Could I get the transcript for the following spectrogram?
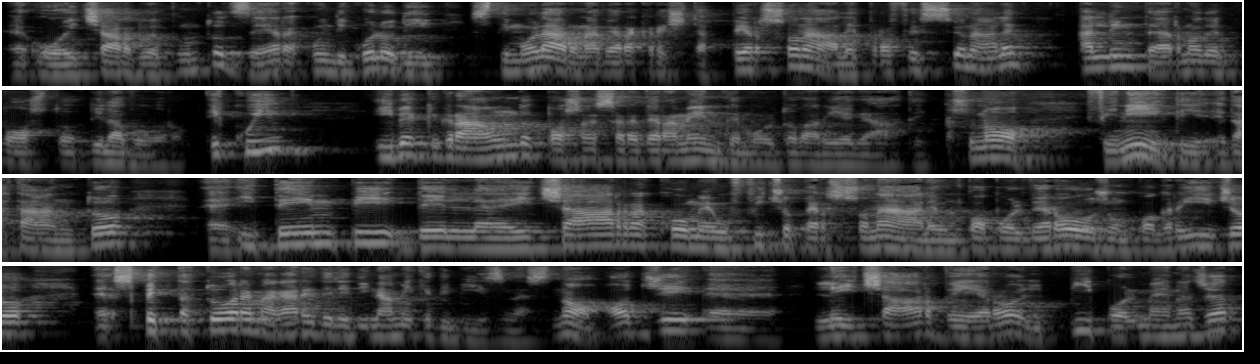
eh, o HR 2.0 è quindi quello di stimolare una vera crescita personale e professionale all'interno del posto di lavoro. E qui i background possono essere veramente molto variegati. Sono finiti e da tanto eh, i tempi del HR come ufficio personale, un po' polveroso, un po' grigio, eh, spettatore magari delle dinamiche di business. No, oggi eh, l'HR vero, il people manager,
